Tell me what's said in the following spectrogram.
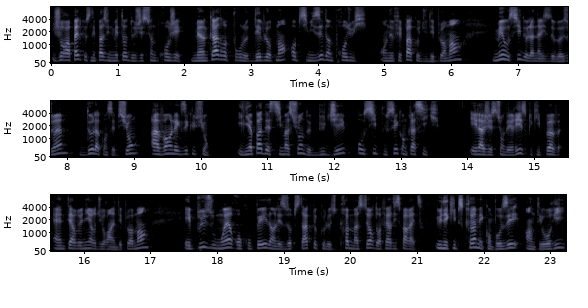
je rappelle que ce n'est pas une méthode de gestion de projet, mais un cadre pour le développement optimisé d'un produit. On ne fait pas que du déploiement, mais aussi de l'analyse de besoins, de la conception avant l'exécution. Il n'y a pas d'estimation de budget aussi poussée qu'en classique, et la gestion des risques qui peuvent intervenir durant un déploiement est plus ou moins regroupée dans les obstacles que le Scrum Master doit faire disparaître. Une équipe Scrum est composée, en théorie,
